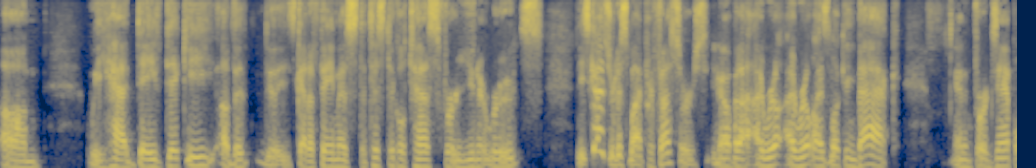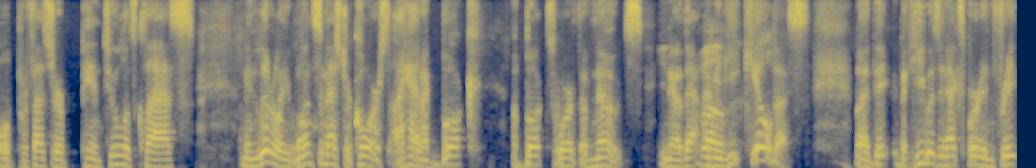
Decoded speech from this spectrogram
Um, we had Dave Dickey of the, he's got a famous statistical test for unit roots. These guys are just my professors, you know, but I, I, re- I realized looking back, And for example, Professor Pantula's class, I mean, literally one semester course, I had a book, a book's worth of notes. You know that well, I mean, he killed us, but the, but he was an expert in free,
